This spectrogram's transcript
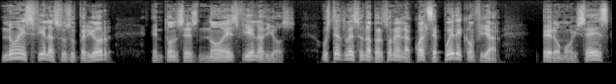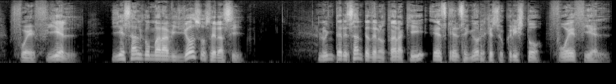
no es fiel a su superior, entonces no es fiel a Dios. Usted no es una persona en la cual se puede confiar. Pero Moisés fue fiel. Y es algo maravilloso ser así. Lo interesante de notar aquí es que el Señor Jesucristo fue fiel.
